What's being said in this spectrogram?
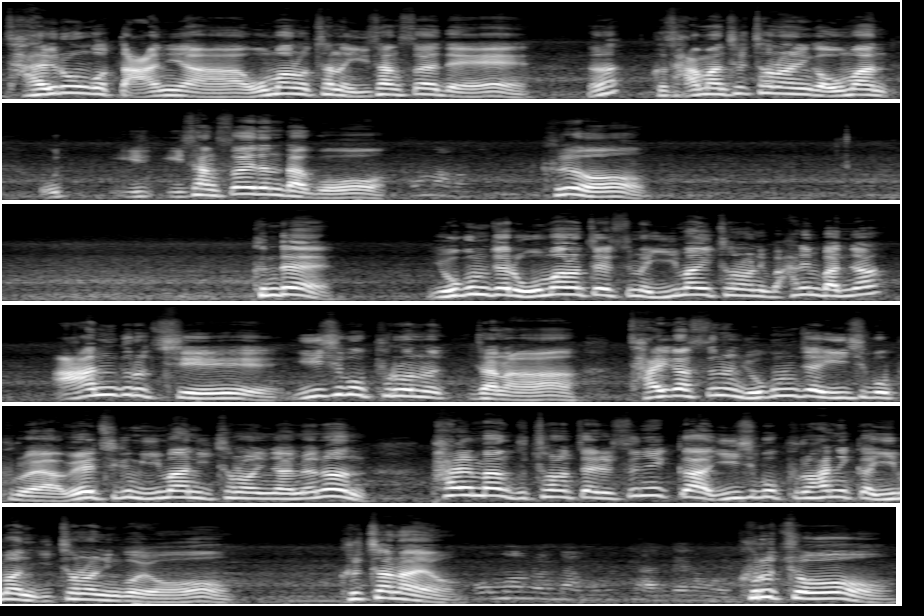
자유로운 것도 아니야. 5만 5천 원 이상 써야 돼. 어? 그 4만 7천 원인가 5만 오- 이- 이상 써야 된다고. 5만 원. 그래요. 근데 요금제를 5만 원짜리 쓰면 2만 2천 원이 할인 받냐? 안 그렇지. 25%잖아. 자기가 쓰는 요금제 25%야. 왜 지금 2만 2천 원이냐면은 8만 9천 원짜리 쓰니까 25% 하니까 2만 2천 원인 거예요. 그렇잖아요. 5만 원만 그렇게 안 되는 거지. 그렇죠.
